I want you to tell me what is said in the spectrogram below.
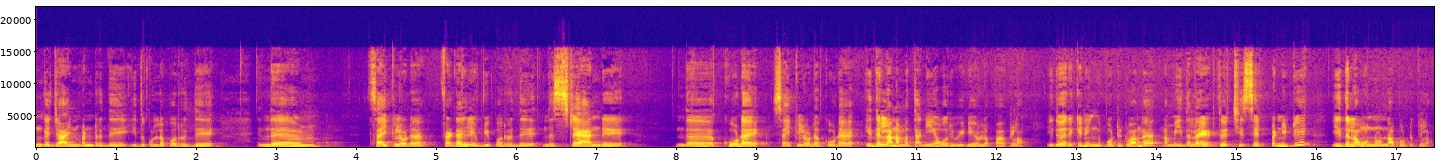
இங்கே ஜாயின் பண்ணுறது இதுக்குள்ளே போடுறது இந்த சைக்கிளோட ஃபெடல் எப்படி போடுறது இந்த ஸ்டாண்டு இந்த கூடை சைக்கிளோட கூடை இதெல்லாம் நம்ம தனியாக ஒரு வீடியோவில் பார்க்கலாம். இது வரைக்கும் நீங்கள் போட்டுட்டு வாங்க. நம்ம இதெல்லாம் எடுத்து வச்சு செட் பண்ணிவிட்டு இதெல்லாம் ஒன்று ஒன்றா போட்டுக்கலாம்.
